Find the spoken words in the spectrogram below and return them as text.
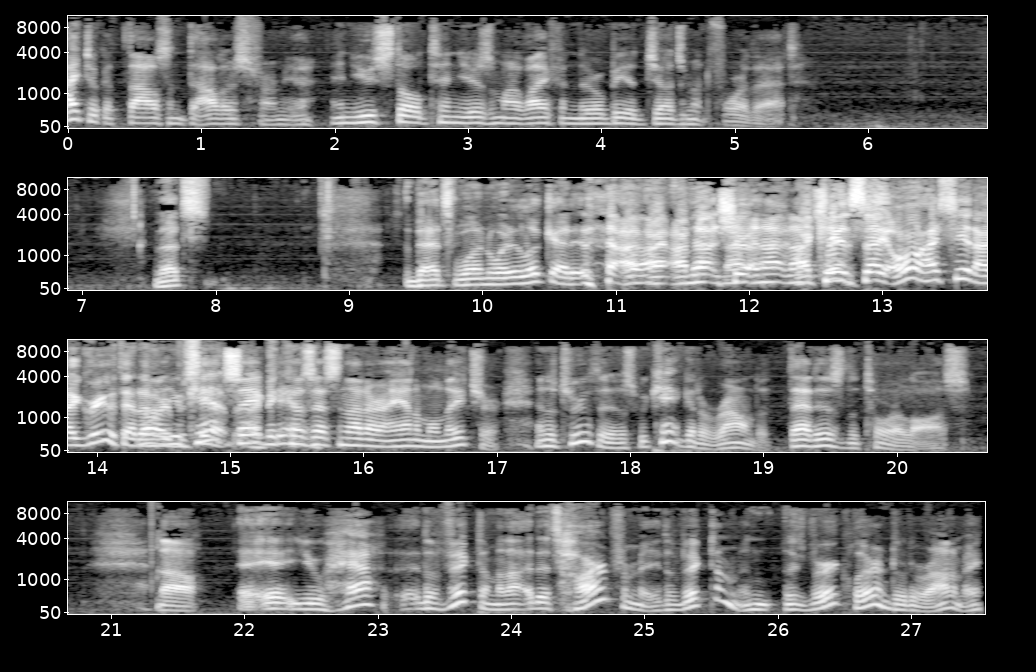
I took a thousand dollars from you, and you stole 10 years of my life, and there will be a judgment for that. That's that's one way to look at it. I, That- not sure. I- I can't saying- say, "Oh, I see it. I agree with that." No, 100%. you can't say it because that's not our animal nature. And the truth is, we can't get around it. That is the Torah laws. Now, i i you have the victim, and I, it's hard for me. The victim, and it's very clear in Deuteronomy.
